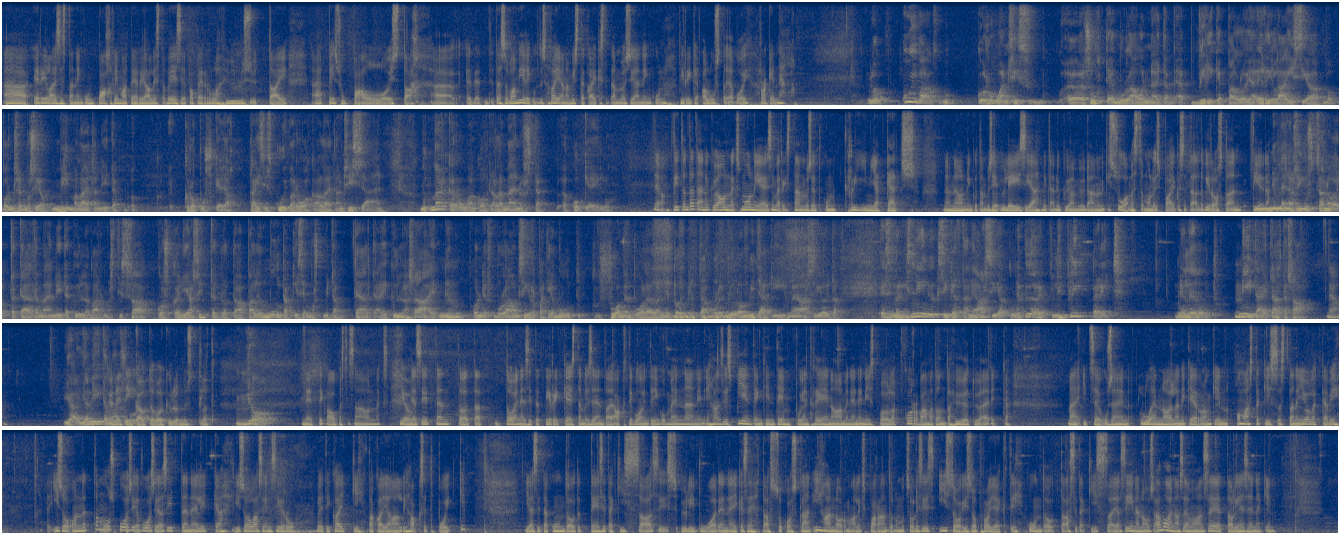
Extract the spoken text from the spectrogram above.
ää, erilaisista niin kuin pahvimateriaalista, WC-paperilla hylsyt tai ää, pesupalloista. Ää, et, et, tässä on vain mielikuvitusrajana, mistä kaikista tämmöisiä niin kuin virikealustoja voi rakennella. No kuiva ruoan siis suhteen mulla on näitä virikepalloja erilaisia. On semmoisia, mihin mä laitan niitä kropuskeja, tai siis kuivaruokaa laitan sisään. Mutta märkäruuan kohdalla mä en ole sitä kokeillut. Joo, niitä on tätä nykyään onneksi monia, esimerkiksi tämmöiset kuin Green ja Catch. Ne, ne on niin tämmöisiä yleisiä, mitä nykyään myydään ainakin Suomessa monissa paikoissa, täältä Virosta en tiedä. Niin meinasin just sanoa, että täältä mä en niitä kyllä varmasti saa, koska ja sitten tota, paljon muutakin semmoista, mitä täältä ei kyllä saa. Et mm. Onneksi mulla on Sirpat ja muut Suomen puolella, ne toimittaa mulle milloin mitäkin ihmeä asioita. Esimerkiksi niin yksinkertainen asia, kun ne pyörit flipperit, ne lelut, mm. niitä ei täältä saa. Ja, ja, ja, niitä ja netin kautta voi kyllä myös tilata. Mm. Joo. Nettikaupasta saa onneksi. Joo. Ja sitten tuota, toinen sitten virikkeistämiseen tai aktivointiin kun mennään, niin ihan siis pientenkin temppujen treenaaminen, niin niistä voi olla korvaamatonta hyötyä. Eli mä itse usein luennoillani kerronkin omasta kissastani, jolle kävi iso onnettomuus vuosia vuosia sitten, eli iso lasinsiru veti kaikki takajalan lihakset poikki ja sitä kuntoutettiin sitä kissaa siis yli vuoden, eikä se tassu koskaan ihan normaaliksi parantunut, mutta se oli siis iso iso projekti kuntouttaa sitä kissaa ja siinä nousi avoin asemaan se, että oli ensinnäkin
